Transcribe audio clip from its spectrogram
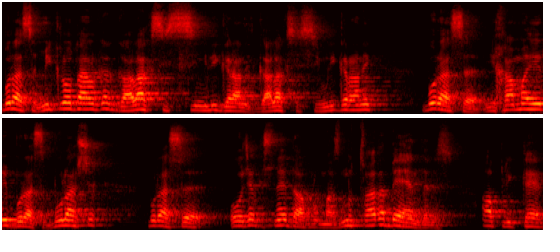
Burası mikrodalga Galaxy simli granit. Galaxy simli granit. Burası yıkama yeri, burası bulaşık. Burası ocak üstüne davranmaz. Mutfağı da beğendiniz. Aplikler,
